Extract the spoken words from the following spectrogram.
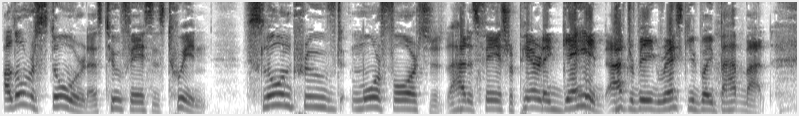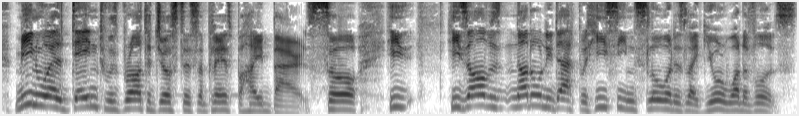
although restored as Two Face's twin, Sloan proved more fortunate and had his face repaired again after being rescued by Batman. Meanwhile, Dent was brought to justice and placed behind bars. So he he's always not only that, but he's seen Sloan as like you're one of us.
